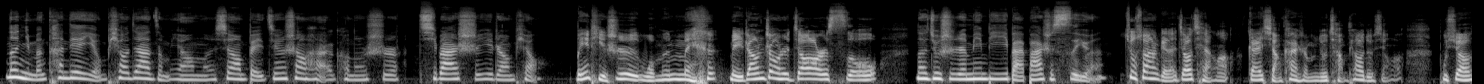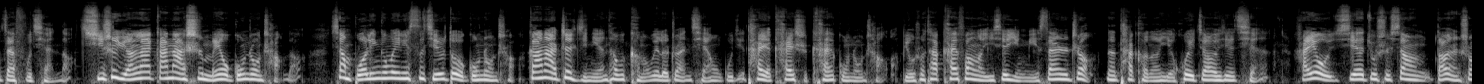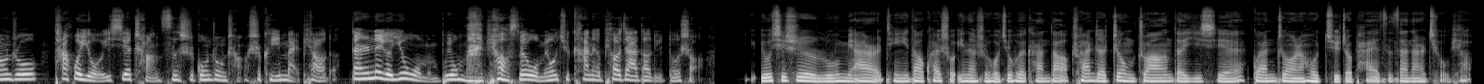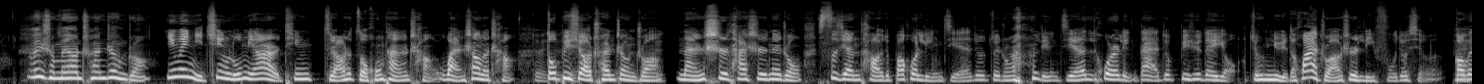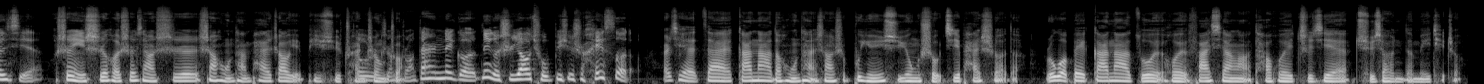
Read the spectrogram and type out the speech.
那你们看电影票价怎么样呢？像北京、上海可能是七八十一张票。媒体是我们每 每张证是交二十四欧，那就是人民币一百八十四元。就算是给他交钱了，该想看什么就抢票就行了，不需要再付钱的。其实原来戛纳是没有公众场的，像柏林跟威尼斯其实都有公众场。戛纳这几年他可能为了赚钱，我估计他也开始开公众场了。比如说他开放了一些影迷三日证，那他可能也会交一些钱。还有一些就是像导演双周，他会有一些场次是公众场，是可以买票的。但是那个因为我们不用买票，所以我没有去看那个票价到底多少。尤其是卢米埃尔厅一到快首映的时候，就会看到穿着正装的一些观众，然后举着牌子在那儿求票。为什么要穿正装？因为你进卢米埃尔厅，只要是走红毯的场，晚上的场对都必须要穿正装。男士他是那种四件套，就包括领结，就是最重要领结或者领带就必须得有。就是女的话，主要是礼服就行了，高跟鞋摄影师和摄像师上红毯拍照也必须穿正装，正装。但是那个那个是要求必须是黑色的。而且在戛纳的红毯上是不允许用手机拍摄的。如果被戛纳组委会发现了，他会直接取消你的媒体证。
